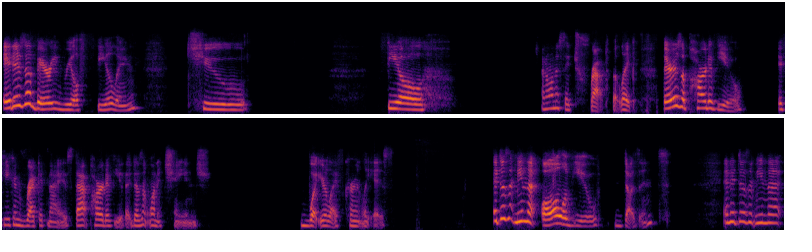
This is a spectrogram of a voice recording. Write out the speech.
it is a very real feeling to feel I don't want to say trapped, but like there is a part of you, if you can recognize that part of you that doesn't want to change what your life currently is. It doesn't mean that all of you doesn't. And it doesn't mean that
